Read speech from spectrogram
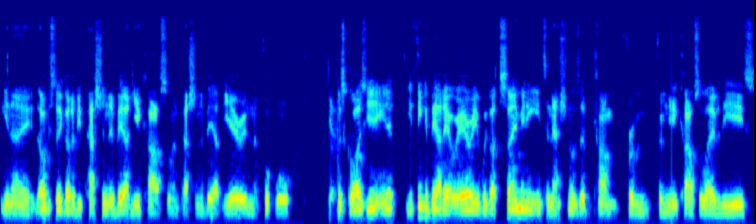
you know, obviously got to be passionate about Newcastle and passionate about the area and the football. Yeah. Because guys, you, you know, you think about our area, we've got so many internationals that have come from from Newcastle over the years,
